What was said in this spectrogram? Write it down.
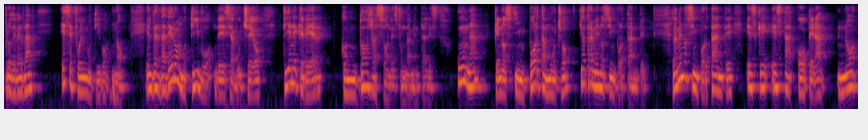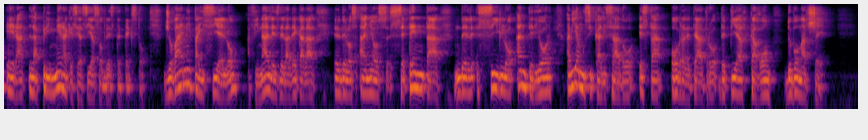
Pero de verdad, ¿ese fue el motivo? No. El verdadero motivo de ese abucheo tiene que ver con dos razones fundamentales. Una que nos importa mucho y otra menos importante. La menos importante es que esta ópera no era la primera que se hacía sobre este texto. Giovanni Paisiello, a finales de la década eh, de los años 70 del siglo anterior, había musicalizado esta obra de teatro de Pierre Caron de Beaumarchais.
